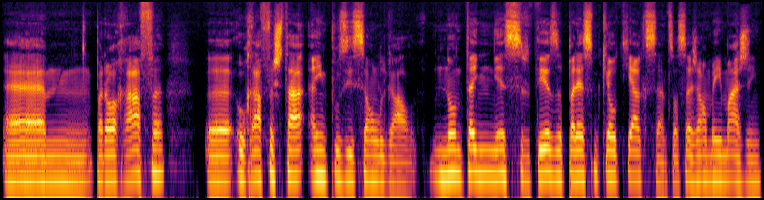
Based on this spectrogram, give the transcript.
um, para o Rafa, Uh, o Rafa está em posição legal. Não tenho a certeza, parece-me que é o Tiago Santos, ou seja, há uma imagem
